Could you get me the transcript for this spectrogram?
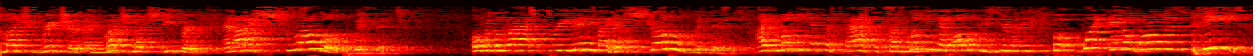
much richer and much, much deeper. And I struggled with it. Over the last three days, I have struggled with this. I'm looking at the facets. I'm looking at all of these different things. But what in the world is peace?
